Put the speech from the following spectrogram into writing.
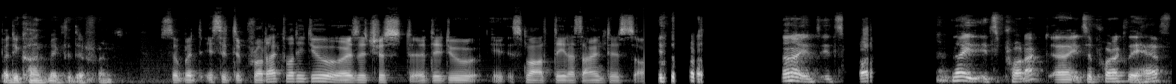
but you can't make the difference. So, but is it the product what they do, or is it just uh, they do uh, smart data scientists? It's a product. No, no, it, it's product. No, it's product. Uh, it's a product they have,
